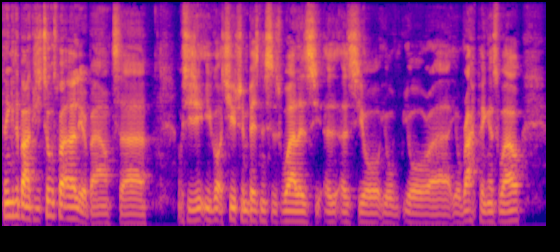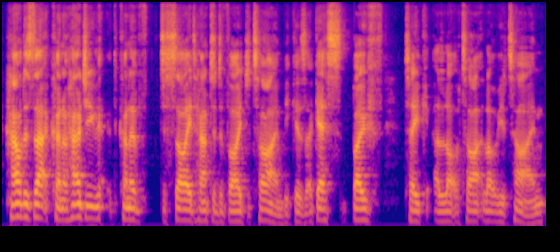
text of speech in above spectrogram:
Thinking about because you talked about earlier about uh, obviously you, have got a tutoring business as well as as your your your uh, your rapping as well. How does that kind of how do you kind of decide how to divide your time? Because I guess both take a lot of time, a lot of your time.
